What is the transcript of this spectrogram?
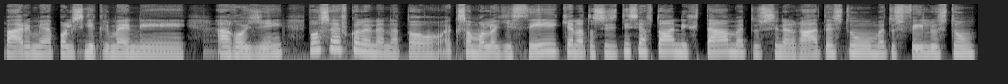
πάρει μια πολύ συγκεκριμένη αγωγή. Πόσο εύκολο είναι να το εξομολογηθεί και να το συζητήσει αυτό ανοιχτά με τους συνεργάτες του, με τους φίλους του;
